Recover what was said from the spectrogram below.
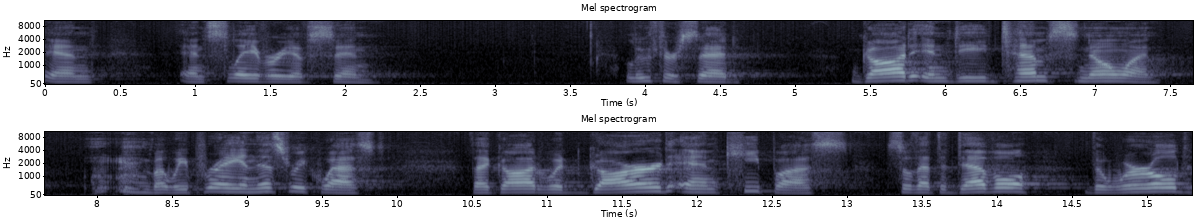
and, and slavery of sin. Luther said, God indeed tempts no one, but we pray in this request that God would guard and keep us so that the devil, the world,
